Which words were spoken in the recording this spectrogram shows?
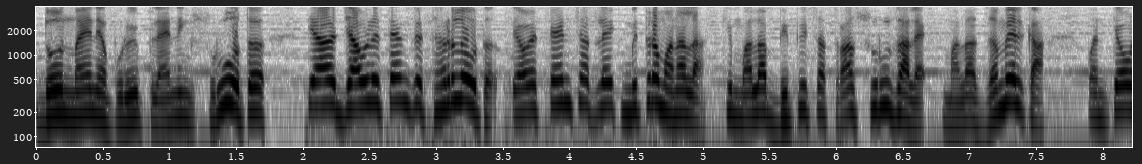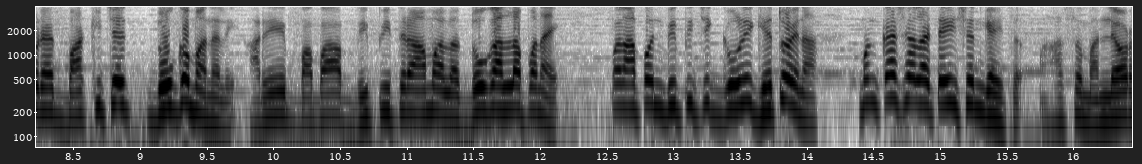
दोन महिन्यापूर्वी प्लॅनिंग सुरू होतं. त्या ज्यावेळेस त्यांचं ठरलं होतं त्यावेळेस त्यांच्यातला एक मित्र म्हणाला की मला बीपीचा त्रास सुरू झालाय. मला जमेल का? पण तेवढ्यात बाकीचे दोघं म्हणाले अरे बाबा बीपी तर आम्हाला दोघांना पण आहे. पण आपण बीपीची गोळी घेतोय ना मग कशाला टेन्शन घ्यायचं? असं म्हणल्यावर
